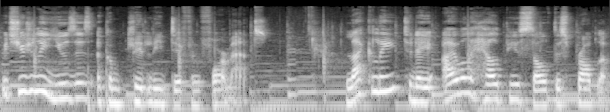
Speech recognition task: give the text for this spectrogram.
which usually uses a completely different format. Luckily, today I will help you solve this problem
